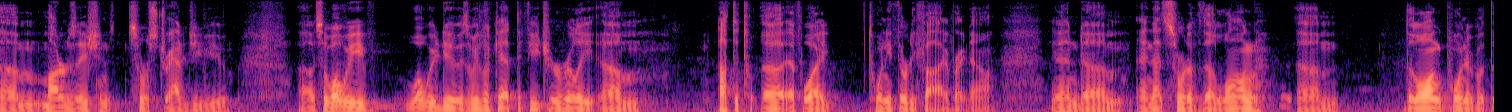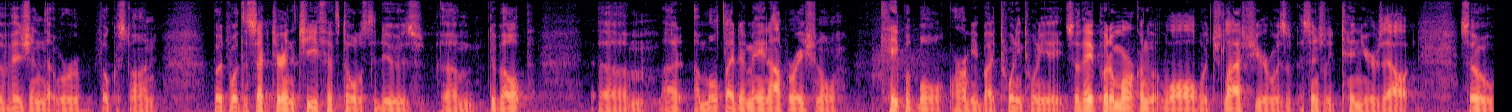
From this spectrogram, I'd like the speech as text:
um, modernization sort of strategy view. Uh, so what we what we do is we look at the future really um, out to uh, FY 2035 right now, and um, and that's sort of the long um, the long point of the vision that we're focused on. But what the secretary and the chief have told us to do is um, develop um, a, a multi-domain operational capable army by 2028. So they've put a mark on the wall, which last year was essentially 10 years out. So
